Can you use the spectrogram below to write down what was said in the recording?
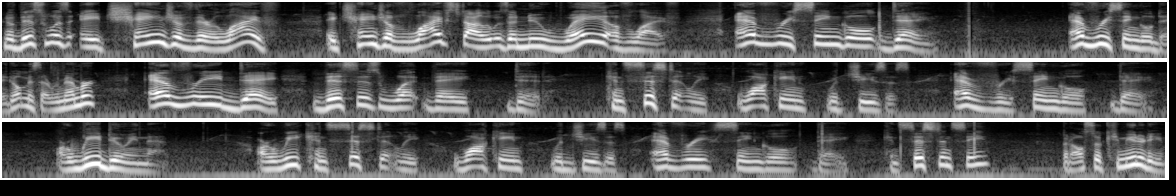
No, this was a change of their life, a change of lifestyle. It was a new way of life every single day. Every single day. Don't miss that. Remember? Every day, this is what they did. Consistently walking with Jesus every single day. Are we doing that? Are we consistently walking with Jesus every single day? Consistency, but also community.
